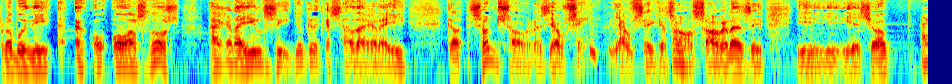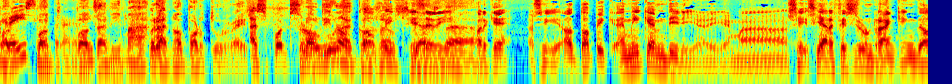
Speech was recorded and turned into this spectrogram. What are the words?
però vull dir, eh, o, o els dos, agrair-los, jo crec que s'ha d'agrair, que són sogres, ja ho sé, ja ho sé que són els sogres i, i, i, i això pot, Agrair pot, sempre, agrair pot sempre. animar Però a no porto res. Es pot sortir alguna del cosa tòpic, és a dir, de... perquè, o sigui, el tòpic, a mi què em diria, diguem, uh, si, si ara fessis un rànquing de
